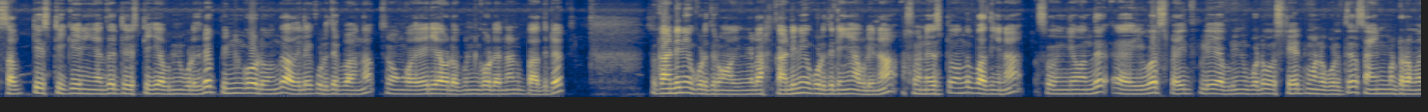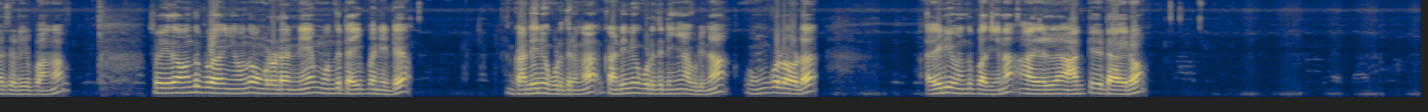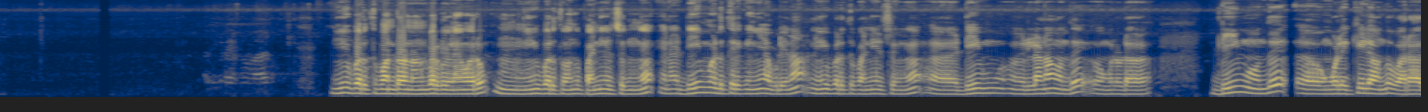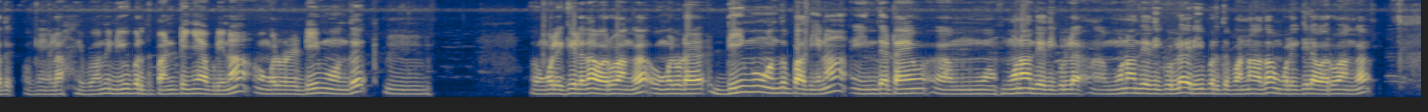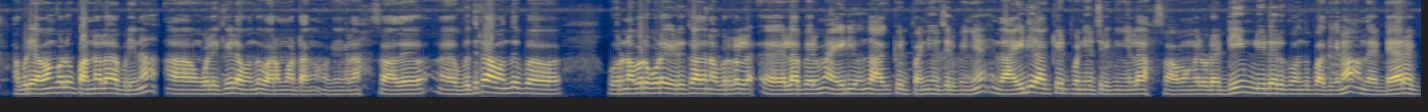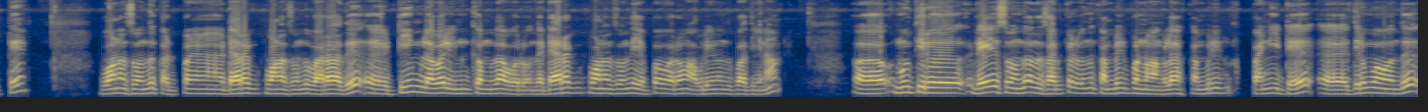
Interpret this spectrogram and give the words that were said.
சப் டிஸ்ட்ரிக்கு நீங்கள் எந்த டிஸ்ட்ரிக் அப்படின்னு கொடுத்துட்டு பின்கோடு வந்து அதிலே கொடுத்துருப்பாங்க. ஸோ உங்கள் ஏரியாவோட பின்கோடு என்னென்னு பார்த்துட்டு ஸோ கண்டினியூ கொடுத்துருவோம் ஓகேங்களா? கண்டினியூ கொடுத்துட்டீங்க அப்படின்னா ஸோ நெக்ஸ்ட்டு வந்து பார்த்தீங்கன்னா ஸோ இங்கே வந்து யுவர்ஸ் ஃபைத்ஃபுல்லி அப்படின்னு போட்டு ஒரு ஸ்டேட்மெண்ட்டை கொடுத்து சைன் பண்ணுற மாதிரி சொல்லியிருப்பாங்க. ஸோ இதை வந்து இப்போ இங்கே வந்து உங்களோட நேம் வந்து டைப் பண்ணிவிட்டு கண்டினியூ கொடுத்துருங்க. கண்டினியூ கொடுத்துட்டீங்க அப்படின்னா உங்களோட ஐடி வந்து பார்த்தீங்கன்னா எல்லாம் ஆக்டிவேட் ஆகிரும் நியூ பர்த் பண்ணுற நண்பர்கள் அனைவரும் நியூ பர்த் வந்து பண்ணி வச்சுக்கோங்க. ஏன்னா டீம் எடுத்திருக்கீங்க அப்படின்னா நியூ பர்த் பண்ணி வச்சுக்கோங்க. டீம் இல்லைன்னா வந்து உங்களோட டீம் வந்து உங்களுக்கு கீழே வந்து வராது. ஓகேங்களா? இப்போ வந்து நியூ பர்த் பண்ணிட்டீங்க அப்படின்னா உங்களோட டீம் வந்து உங்களுக்கு கீழே தான் வருவாங்க. உங்களோட டீமும் வந்து பார்த்தீங்கன்னா இந்த டைம் மூணாம் தேதிக்குள்ளே மூணாம் தேதிக்குள்ளே ரீபர்த் பண்ணால் தான் உங்களுக்கு கீழே வருவாங்க. அப்படி அவங்களும் பண்ணலை அப்படின்னா உங்களுக்கு கீழே வந்து வரமாட்டாங்க ஓகேங்களா? ஸோ அது வித்ட்ரா வந்து இப்போ ஒரு நபர் கூட எடுக்காத நபர்கள் எல்லா பேருமே ஐடி வந்து ஆக்டிவேட் பண்ணி வச்சுருப்பீங்க. இந்த ஐடி ஆக்டிவேட் பண்ணி வச்சுருக்கீங்களா ஸோ அவங்களோட டீம் லீடருக்கு வந்து பார்த்திங்கன்னா அந்த டேரெக்ட்டு போனஸ் வந்து கட் பண்ண டேரக்ட் போனஸ் வந்து வராது. டீம் லெவல் இன்கம் தான் வரும். இந்த டேரக்ட் போனஸ் வந்து எப்போ வரும் அப்படின்னு வந்து பார்த்தீங்கன்னா நூற்றி இருபது டேஸ் வந்து அந்த சர்க்கிள் வந்து கம்ப்ளீட் பண்ணுவாங்களே கம்ப்ளீட் பண்ணிவிட்டு திரும்ப வந்து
